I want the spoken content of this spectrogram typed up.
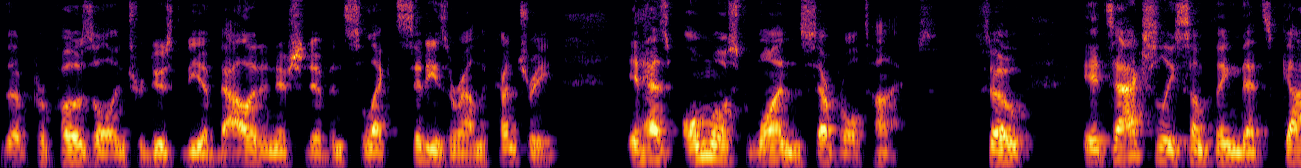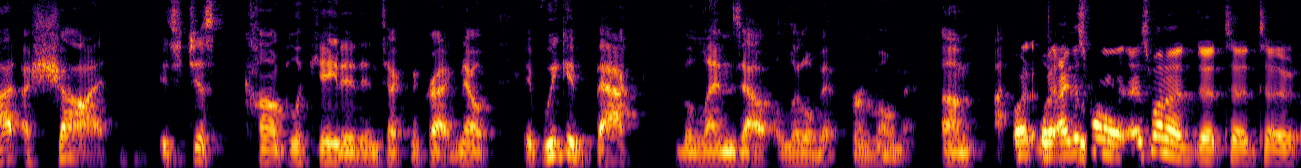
the proposal introduced via ballot initiative in select cities around the country, it has almost won several times. So it's actually something that's got a shot. It's just complicated and technocratic. Now, if we could back the lens out a little bit for a moment. Um, well, I just want to, I just wanted to to to,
